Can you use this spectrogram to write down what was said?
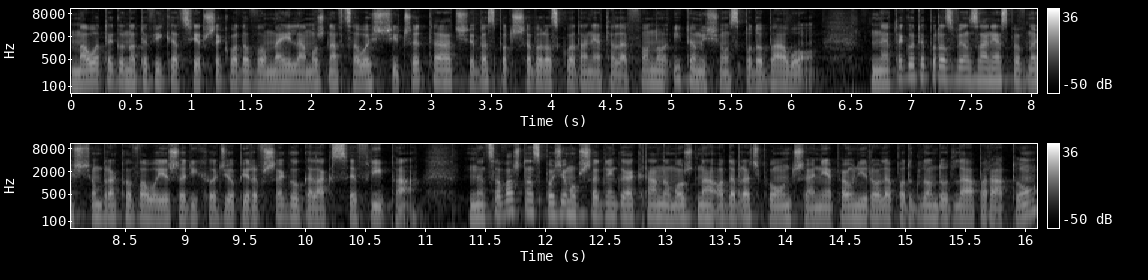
Mało tego, notyfikacje przykładowo maila można w całości czytać bez potrzeby rozkładania telefonu i to mi się spodobało. Tego typu rozwiązania z pewnością brakowało, jeżeli chodzi o pierwszego Galaxy Flipa. Co ważne, z poziomu przedniego ekranu można odebrać połączenie, pełni rolę podglądu dla aparatu,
